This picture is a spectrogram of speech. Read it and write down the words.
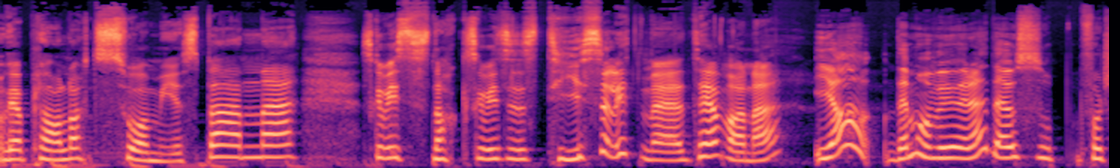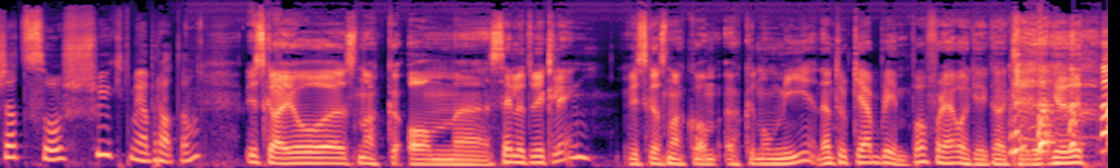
Og vi har planlagt så mye spennende. Skal vi snakke, skal vi tise litt med temaene? Ja, det må vi gjøre. Det er jo så, fortsatt så sjukt mye å prate om. Vi skal jo snakke om eh, selvutvikling. Vi skal snakke om økonomi. Den tror ikke jeg blir med på, for jeg orker ikke at kredit-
